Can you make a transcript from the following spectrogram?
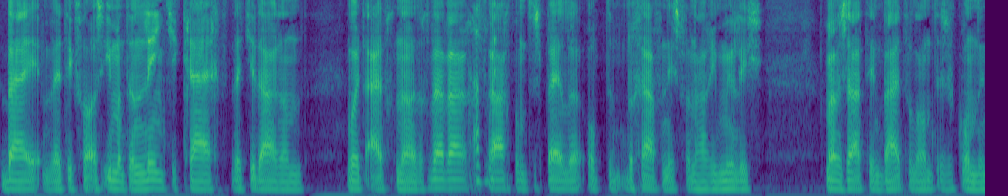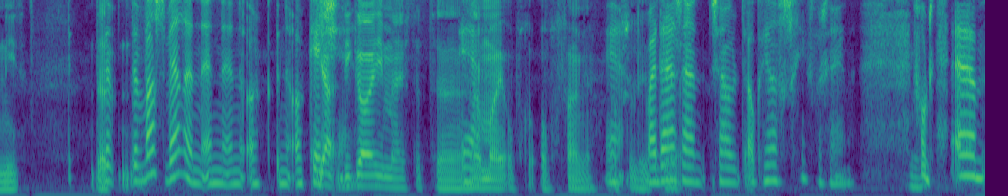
Bij, weet ik veel, als iemand een lintje krijgt... dat je daar dan wordt uitgenodigd. Wij waren gevraagd om te spelen op de begrafenis van Harry Mulisch. Maar we zaten in het buitenland, dus we konden niet. Dat, er, was wel een, een, een, een orkestje. Ja, die Goyim heeft het uh, heel mooi op, opgevangen. Ja, absoluut. Maar daar zou, zou het ook heel geschikt voor zijn. Goed, um,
